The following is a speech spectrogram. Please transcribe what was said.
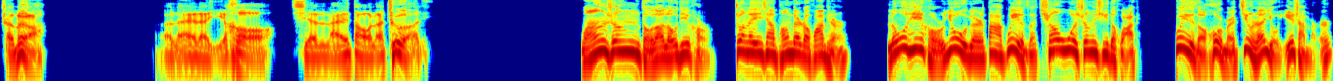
什么呀？来了以后，先来到了这里。王生走到楼梯口，转了一下旁边的花瓶。楼梯口右边大柜子悄无声息的划开，柜子后面竟然有一扇门。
